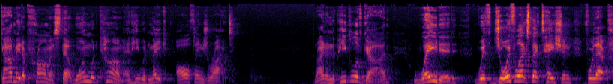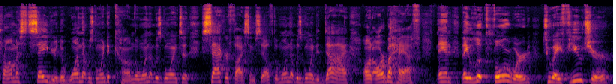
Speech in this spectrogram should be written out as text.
God made a promise that one would come and he would make all things right. Right? And the people of God waited with joyful expectation for that promised Savior, the one that was going to come, the one that was going to sacrifice himself, the one that was going to die on our behalf. And they look forward to a future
